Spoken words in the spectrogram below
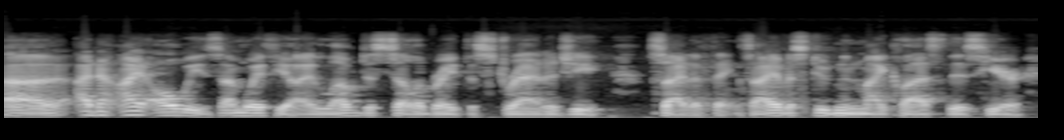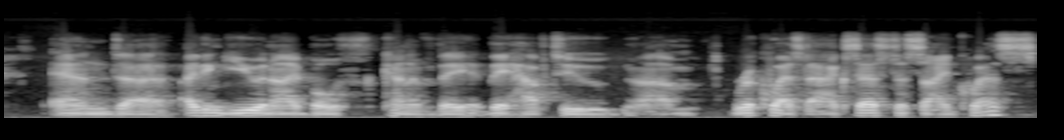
uh, I, I always, I'm with you. I love to celebrate the strategy side of things. I have a student in my class this year, and uh, I think you and I both kind of they they have to um, request access to side quests,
